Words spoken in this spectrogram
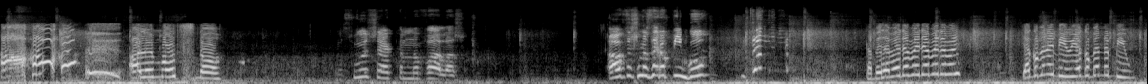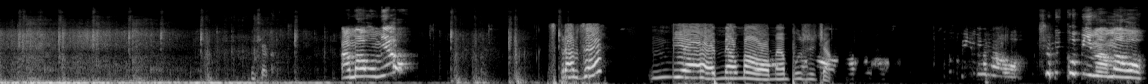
Aha! Ale mocno. No, słyszę, jak tam nawalasz. A ktoś ma zero pingu? Dawaj, dawaj, dawaj, dawaj, dawaj. Ja go będę bił, ja go będę bił. Uciekł. A mało miał? Sprawdzę? Nie, miał mało, miał pół życia. Kubi ma mało. Żeby Kubi ma mało.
